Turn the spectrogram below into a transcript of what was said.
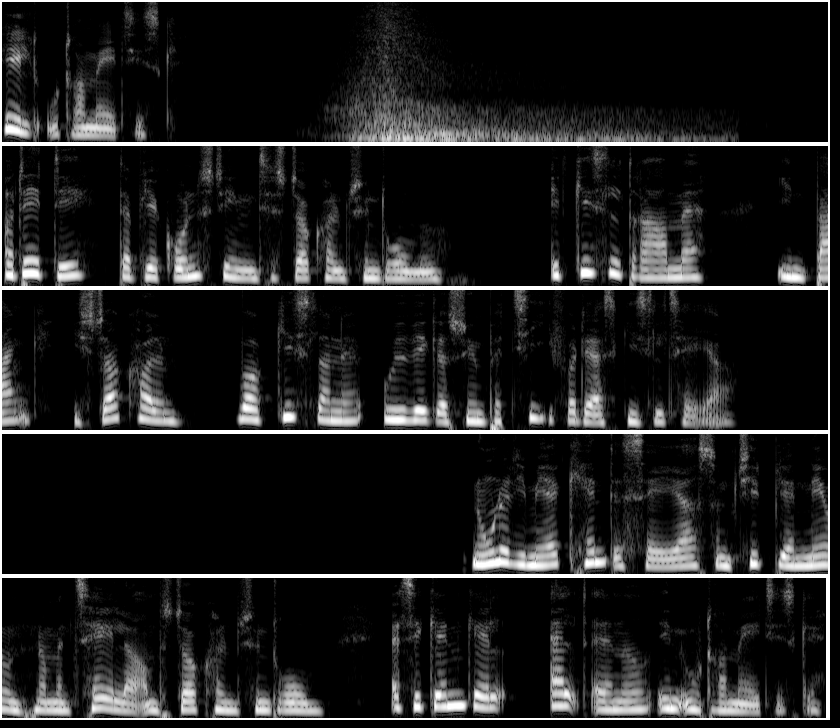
Helt udramatisk. Og det er det, der bliver grundstenen til Stockholm-syndromet. Et gisseldrama i en bank i Stockholm, hvor gislerne udvikler sympati for deres gisseltagere. Nogle af de mere kendte sager, som tit bliver nævnt, når man taler om Stockholm-syndrom, er til gengæld alt andet end udramatiske.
